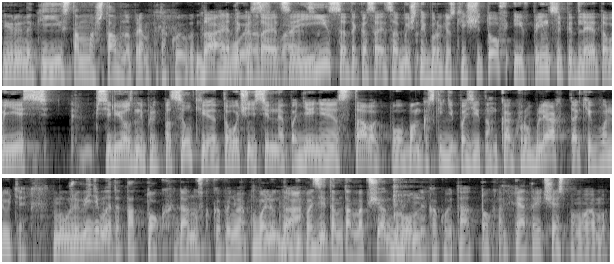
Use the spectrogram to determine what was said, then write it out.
И рынок ИИС там масштабно прям такой вот. Да, это касается ИИС, это касается обычных брокерских счетов. И, в принципе, для этого есть серьезные предпосылки. Это очень сильное падение ставок по банковским депозитам. Как в рублях, так и в валюте. Мы уже видим этот отток, да, насколько я понимаю. По валютным да. депозитам там вообще огромный какой-то отток. Там пятая часть, по-моему,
